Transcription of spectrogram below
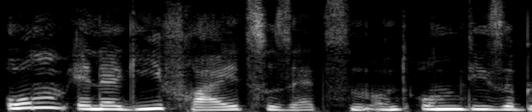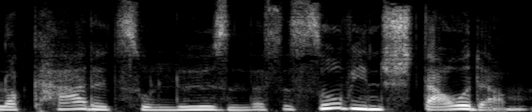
um Energie freizusetzen und um diese Blockade zu lösen. Das ist so wie ein Staudamm.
